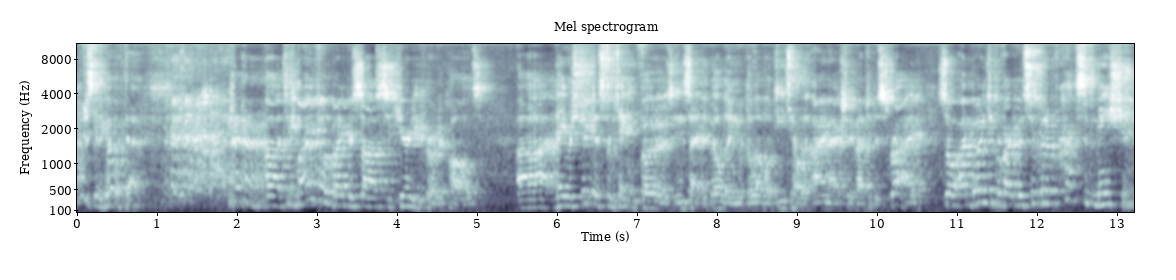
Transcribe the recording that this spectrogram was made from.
I'm just going to go with that. uh, to be mindful of Microsoft's security protocols, uh, they restrict us from taking photos inside the building with the level of detail that I'm actually about to describe. So I'm going to provide you with sort of an approximation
